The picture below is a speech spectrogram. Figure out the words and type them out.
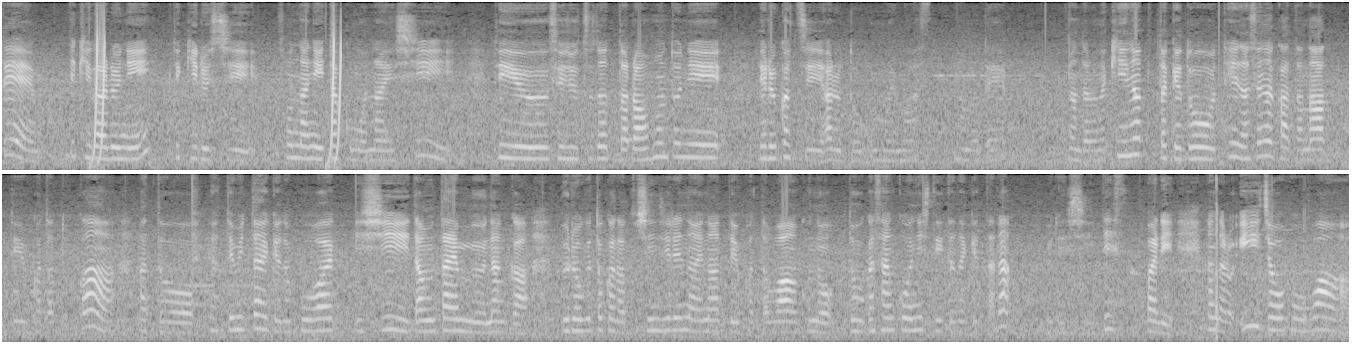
てで気軽にできるしそんなに痛くもないしっていう施術だったら本当にやる価値あると思います。なのでなんだろうな気になってたけど手出せなかったなっていう方とかあとやってみたいけど怖いしダウンタイムなんかブログとかだと信じれないなっていう方はこの動画参考にしていただけたら嬉しいです。やっぱりなんだろういい情報は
